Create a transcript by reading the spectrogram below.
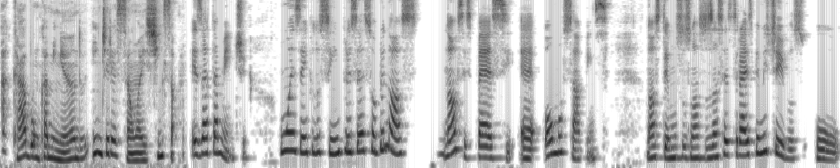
acabam caminhando em direção à extinção. Exatamente. Um exemplo simples é sobre nós. Nossa espécie é Homo sapiens. Nós temos os nossos ancestrais primitivos, o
